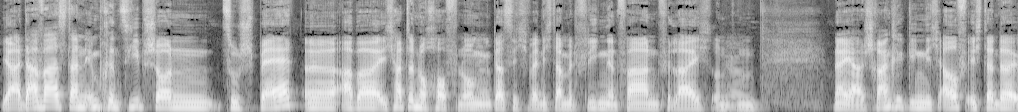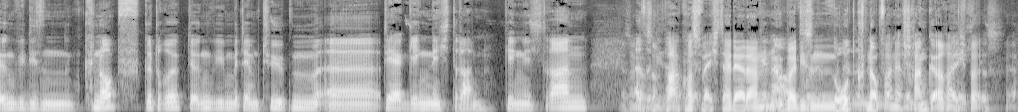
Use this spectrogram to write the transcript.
Ja, da war es dann im Prinzip schon zu spät, äh, aber ich hatte noch Hoffnung, dass ich, wenn ich da mit fliegenden Fahnen vielleicht und hm, naja, Schranke ging nicht auf, ich dann da irgendwie diesen Knopf gedrückt, irgendwie mit dem Typen, äh, der ging nicht dran. Ging nicht dran. Also, so ein Parkhauswächter, der dann Genau, über diesen Notknopf an der genau, Schranke erreichbar richtig. ist. Ja.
